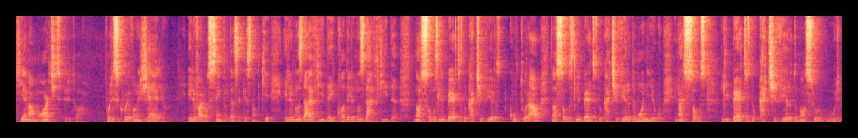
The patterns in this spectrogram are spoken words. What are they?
que é na morte espiritual. Por isso que o evangelho, ele vai no centro dessa questão, porque ele nos dá vida e quando ele nos dá vida, nós somos libertos do cativeiro cultural, nós somos libertos do cativeiro demoníaco e nós somos libertos do cativeiro do nosso orgulho,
